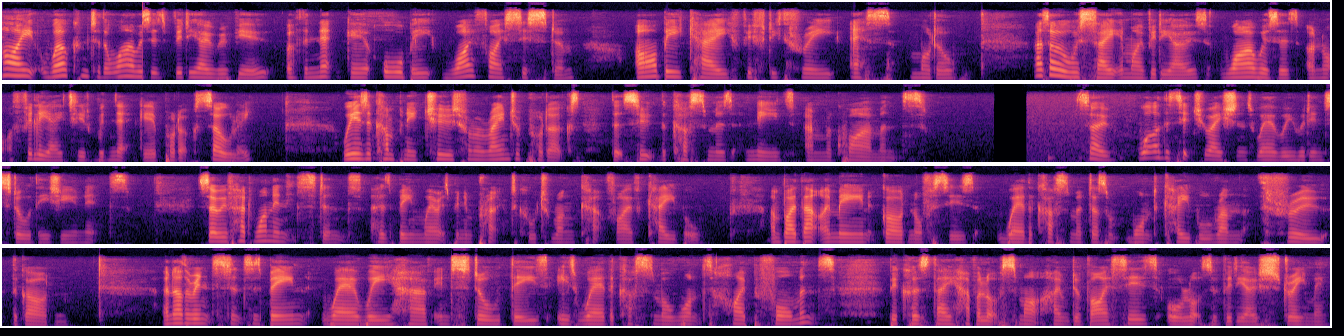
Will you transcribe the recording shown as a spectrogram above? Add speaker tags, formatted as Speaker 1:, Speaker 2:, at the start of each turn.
Speaker 1: Hi, welcome to the WireWizards video review of the Netgear Orbi Wi-Fi system RBK53S model. As I always say in my videos, WireWizards are not affiliated with Netgear products solely. We as a company choose from a range of products that suit the customer's needs and requirements. So, what are the situations where we would install these units? So we've had one instance has been where it's been impractical to run Cat5 cable. And by that I mean garden offices where the customer doesn't want cable run through the garden. Another instance has been where we have installed these is where the customer wants high performance because they have a lot of smart home devices or lots of video streaming.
